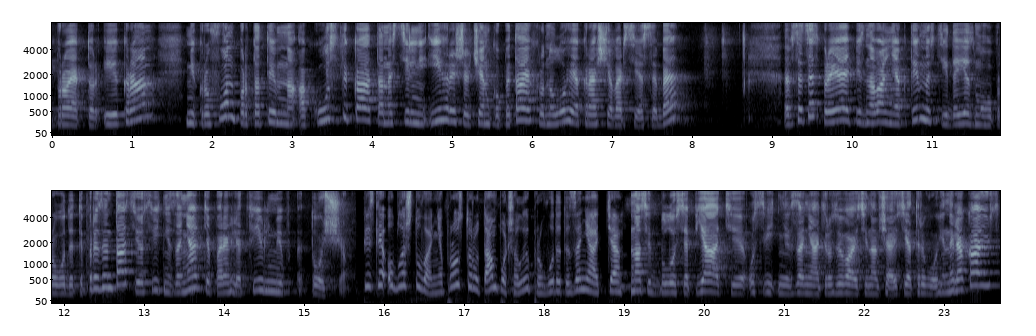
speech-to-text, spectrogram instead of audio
проектор і екран, мікрофон, портативна акустика та настільні ігри Шевченко питає, хронологія, краща версія себе. Все це сприяє пізнавальній активності і дає змогу проводити презентації, освітні заняття, перегляд фільмів тощо. Після облаштування простору там почали проводити заняття. У нас відбулося п'ять освітніх занять «Розвиваюся і навчаюсь, я тривоги не лякаюсь»,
